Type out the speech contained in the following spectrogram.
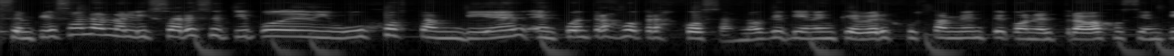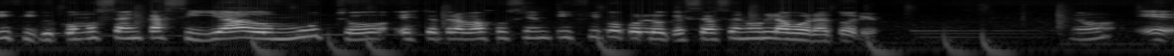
se empiezan a analizar ese tipo de dibujos también encuentras otras cosas, ¿no? Que tienen que ver justamente con el trabajo científico y cómo se ha encasillado mucho este trabajo científico con lo que se hace en un laboratorio. Eh,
